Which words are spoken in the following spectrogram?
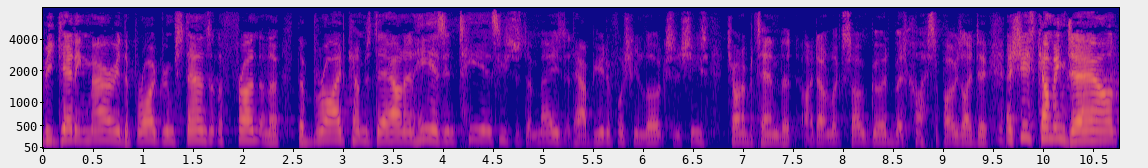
be getting married. The bridegroom stands at the front, and the, the bride comes down, and he is in tears. He's just amazed at how beautiful she looks, and she's trying to pretend that I don't look so good, but I suppose I do. And she's coming down,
